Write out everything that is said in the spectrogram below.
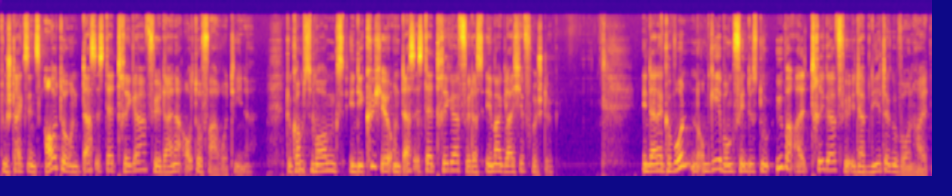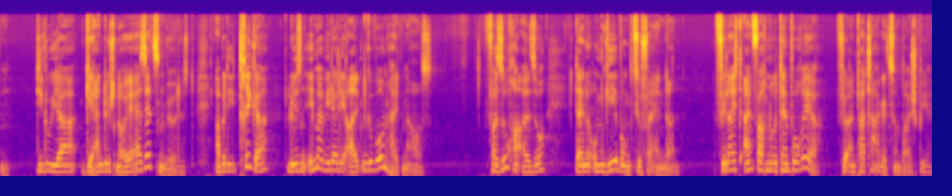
Du steigst ins Auto und das ist der Trigger für deine Autofahrroutine. Du kommst morgens in die Küche und das ist der Trigger für das immer gleiche Frühstück. In deiner gewohnten Umgebung findest du überall Trigger für etablierte Gewohnheiten die du ja gern durch neue ersetzen würdest. Aber die Trigger lösen immer wieder die alten Gewohnheiten aus. Versuche also, deine Umgebung zu verändern. Vielleicht einfach nur temporär, für ein paar Tage zum Beispiel.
